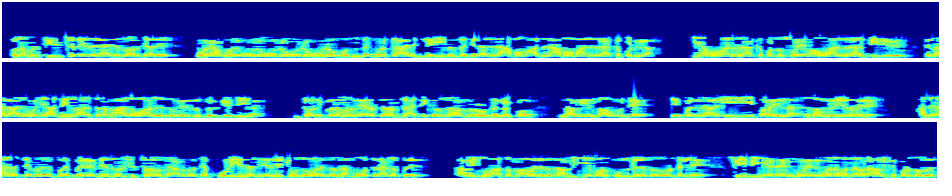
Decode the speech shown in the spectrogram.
അപ്പൊ നമ്മൾ തിരിച്ചറിയുന്ന കാര്യം എന്ന് പറഞ്ഞാൽ ഒരു ഒരു ഒരു ഒരു ഒരു ഒരു എന്തെങ്കിലും ഒരു കാര്യം ചെയ്യുന്നുണ്ടെങ്കിൽ അതിന് അപ അതിന് അപമാനിതരാക്കപ്പെടുക. ഈ അപമാനിതരാക്കപ്പെടുന്ന സ്വയം അപമാനിതരാക്കി തീരുകയും എന്നാൽ അത് വലിയ അധികാരത്തിന്റെ ഭാഗമാണ് എന്ന് വരുത്തി തീർക്കുകയും ചെയ്യുക. ഇപ്പൊ ഇപ്പൊ നമ്മൾ നേരത്തെ സംസാരിക്കുന്ന സ്വാതന്ത്ര്യം ഉണ്ടല്ലോ. ഇപ്പൊ നവീൻ ബാബുവിന്റെ പിന്നെ ഈ പറയുന്ന സൗകര്യയുടെ പേര്. അതിനകത്ത് നമ്മൾ വരേണ്ടിയിരുന്ന ചിത്രം എന്താണെന്ന് വെച്ചാൽ പോലീസ് അന്വേഷിച്ചു എന്ന് പറയുന്ന സംഭവത്തിനകത്ത് അവിശ്വാസം അവരൊരു സംശയം അവർക്കുണ്ട് എന്നതുകൊണ്ടല്ലേ സി ബി ഐയുടെ എൻക്വയറി വേണമെന്ന് അവർ ആവശ്യപ്പെടുന്നത്.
